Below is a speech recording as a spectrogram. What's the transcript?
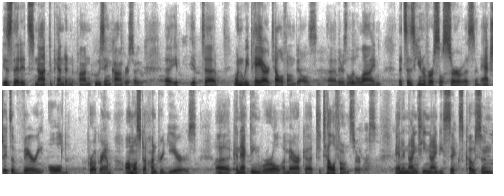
is that it's not dependent upon who's in Congress. Or uh, it, it uh, when we pay our telephone bills, uh, there's a little line that says universal service, and actually it's a very old program, almost 100 years, uh, connecting rural America to telephone service. And in 1996, COSN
